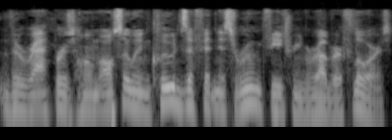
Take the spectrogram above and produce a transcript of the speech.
The rapper's home also includes a fitness room featuring rubber floors,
